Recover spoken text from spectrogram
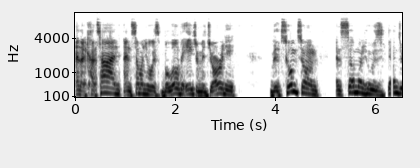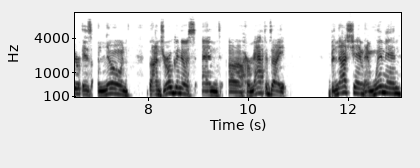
and a katan, and someone who is below the age of majority. The tumtum, and someone whose gender is unknown, androgynous and uh, hermaphrodite, benashim and women,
